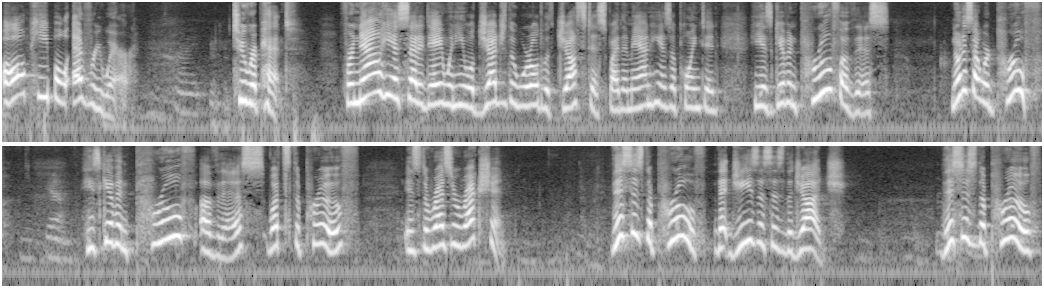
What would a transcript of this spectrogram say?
all people everywhere to repent. For now he has set a day when he will judge the world with justice by the man he has appointed. He has given proof of this. Notice that word proof. He's given proof of this. What's the proof? Is the resurrection. This is the proof that Jesus is the judge. This is the proof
